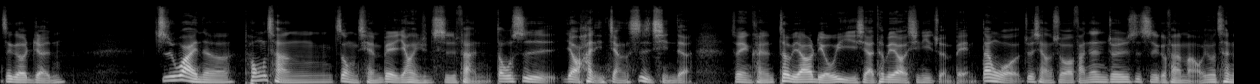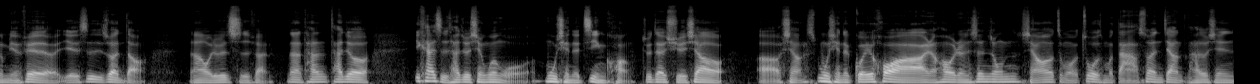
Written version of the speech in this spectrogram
这个人之外呢，通常这种前辈邀你去吃饭，都是要和你讲事情的。所以可能特别要留意一下，特别要有心理准备。但我就想说，反正就是吃个饭嘛，我就蹭个免费的，也是赚到。然后我就去吃饭。那他他就一开始他就先问我目前的近况，就在学校啊，想目前的规划啊，然后人生中想要怎么做什么打算这样子，他就先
